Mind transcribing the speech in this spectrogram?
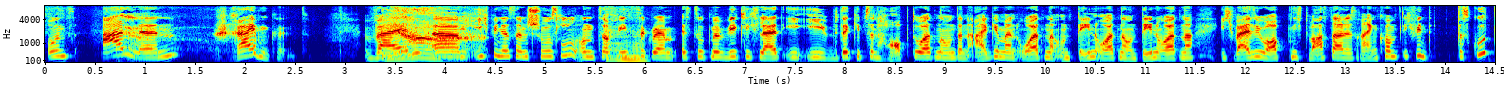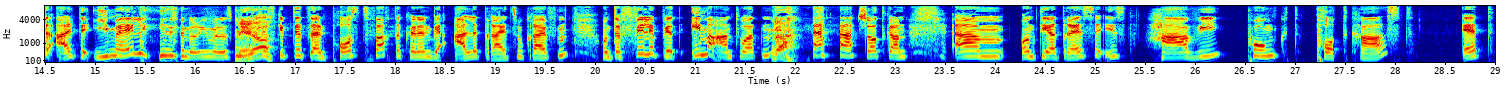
uns allen schreiben könnt. Weil ähm, ich bin ja so ein Schussel und auf Instagram, es tut mir wirklich leid, ich, ich, da gibt's einen Hauptordner und einen Allgemeinordner und den Ordner und den Ordner. Ich weiß überhaupt nicht, was da alles reinkommt. Ich finde, das gute alte E-Mail ist ja noch immer das Beste. Ja. Es gibt jetzt ein Postfach, da können wir alle drei zugreifen. Und der Philipp wird immer antworten. Na. Shotgun. Ähm, und die Adresse ist havi.podcast at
